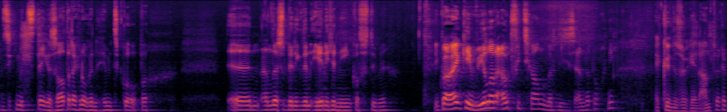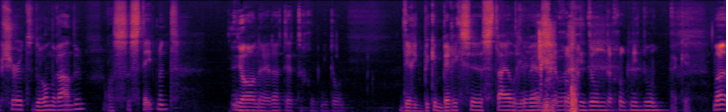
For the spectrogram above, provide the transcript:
Dus ik moet tegen zaterdag nog een hemd kopen. En anders ben ik de enige niet in kostuum. hè. Ik wou eigenlijk in wieler-outfit gaan, maar die zijn er nog niet. En kunnen zo geen Antwerp-shirt eronder aan doen? Als statement? Ja, nee, dat, dat ga ik niet doen. Dirk Bickenbergse style Nee, gewijs? dat ga ik niet doen, dat ga ik niet doen. Oké. Maar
